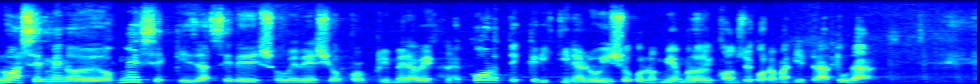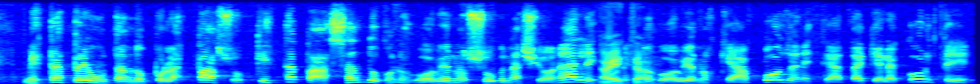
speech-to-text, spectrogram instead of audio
No hace menos de dos meses que ya se le desobedeció por primera vez a la Corte, Cristina lo hizo con los miembros del Consejo de la Magistratura. Me estás preguntando por las pasos. ¿Qué está pasando con los gobiernos subnacionales, con estos gobiernos que apoyan este ataque a la Corte?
